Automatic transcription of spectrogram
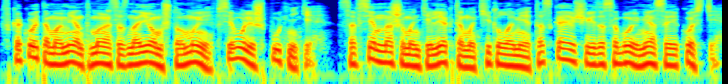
В какой-то момент мы осознаем, что мы всего лишь путники, со всем нашим интеллектом и титулами, таскающие за собой мясо и кости,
